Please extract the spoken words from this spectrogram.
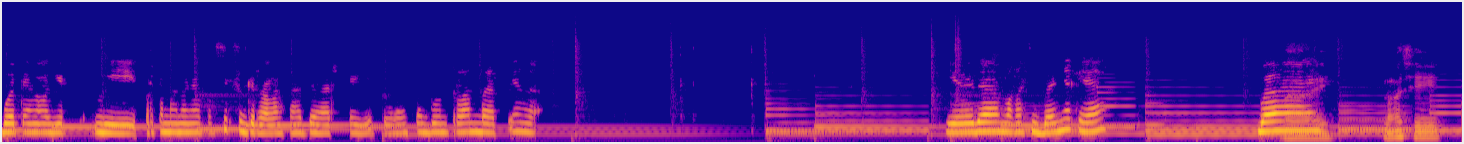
Buat yang lagi di pertemanan yang toksik segeralah sadar kayak gitu. Mumpung belum terlambat ya enggak ya udah makasih banyak ya. Bye, bye. makasih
